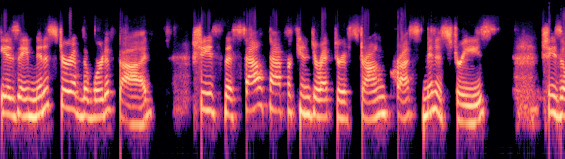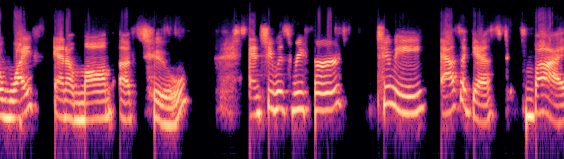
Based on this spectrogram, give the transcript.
is a minister of the Word of God. She's the South African director of Strong Cross Ministries. She's a wife and a mom of two. And she was referred to me as a guest by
